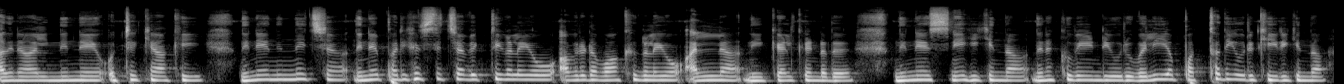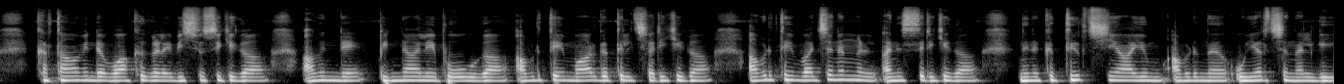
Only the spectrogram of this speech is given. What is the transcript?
അതിനാൽ നിന്നെ ഒറ്റയ്ക്കാക്കി നിന്നെ നിന്ദിച്ച നിന്നെ പരിഹസിച്ച വ്യക്തികളെയോ അവരുടെ വാക്കുകളെയോ അല്ല നീ കേൾക്കേണ്ടത്. നിന്നെ സ്നേഹിക്കുന്ന നിനക്ക് വേണ്ടി ഒരു വലിയ പദ്ധതി ഒരുക്കിയിരിക്കുന്ന കർത്താവിന്റെ വാക്കുകളെ വിശ്വസിക്കുക. അവന്റെ പിന്നാലെ പോവുക അവിടുത്തെ മാർഗത്തിൽ ചരിക്കുക അവിടുത്തെ വചനങ്ങൾ അനുസരിക്കുക. നിനക്ക് തീർച്ചയായും അവിടുന്ന് ഉയർച്ച നൽകി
